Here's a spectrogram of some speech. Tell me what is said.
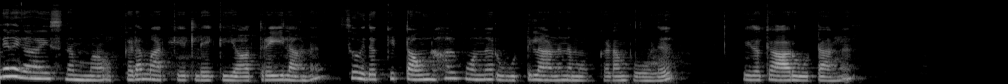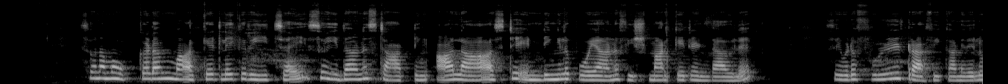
അങ്ങനെ ഗായ്സ് നമ്മ ഉക്കട മാർക്കറ്റിലേക്ക് യാത്രയിലാണ്. സോ ഇതൊക്കെ ടൗൺ ഹാൾ പോകുന്ന റൂട്ടിലാണ് നമ്മൾ ഉക്കടം പോൾ ഇതൊക്കെ ആ റൂട്ടാണ് സോ നമ്മൾ ഉക്കടം മാർക്കറ്റിലേക്ക് റീച്ചായി സോ ഇതാണ് സ്റ്റാർട്ടിങ് ആ ലാസ്റ്റ് എൻഡിങ്ങിൽ പോയാണ് ഫിഷ് മാർക്കറ്റ് ഉണ്ടാവൽ സോ ഇവിടെ ഫുൾ ട്രാഫിക്കാണ് ഇതിൽ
